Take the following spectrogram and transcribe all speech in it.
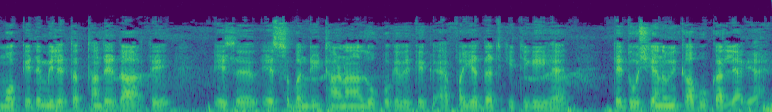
ਮੌਕੇ ਤੇ ਮਿਲੇ ਤੱਥਾਂ ਦੇ ਆਧਾਰ ਤੇ ਇਸ ਇਸ ਸਬੰਧੀ ਥਾਣਾ ਲੋਪੋਕੇ ਵਿਖੇ ਇੱਕ ਐੱਫ ਆਈ ਆਰ ਦਰਜ ਕੀਤੀ ਗਈ ਹੈ ਤੇ ਦੋਸ਼ੀਆਂ ਨੂੰ ਵੀ ਕਾਬੂ ਕਰ ਲਿਆ ਗਿਆ ਹੈ।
